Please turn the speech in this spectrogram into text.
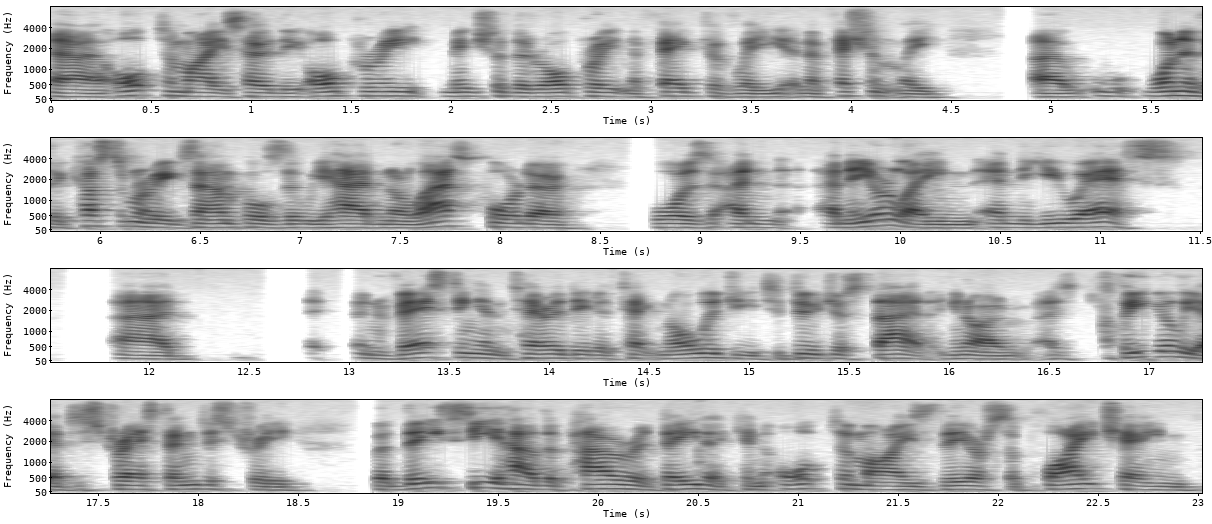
uh, optimize how they operate, make sure they're operating effectively and efficiently, uh, one of the customer examples that we had in our last quarter was an, an airline in the US uh, investing in Teradata technology to do just that. You know, as clearly a distressed industry but they see how the power of data can optimize their supply chain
